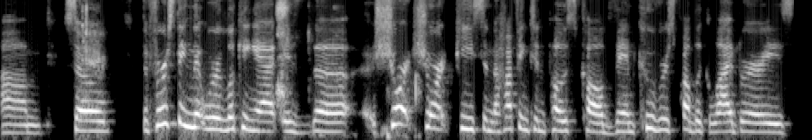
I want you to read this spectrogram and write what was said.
Um, so, the first thing that we're looking at is the short, short piece in the Huffington Post called Vancouver's Public Library's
